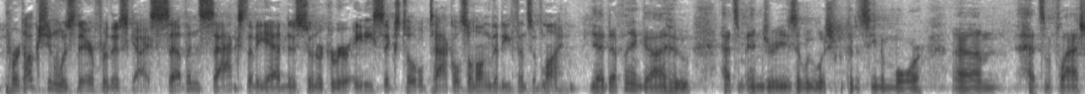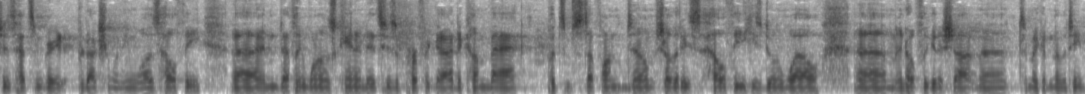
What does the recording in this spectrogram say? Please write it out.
production was there for this guy. Seven sacks that he had in his Sooner career, 86 total tackles along the defensive line. Yeah, definitely a guy who had some injuries that we wish we could have seen him more. Um, had some flashes, had some great production when he was healthy, uh, and definitely one of those candidates who's a perfect guy to come back, put some stuff on to him, show that he's healthy, he's doing well, um, and hopefully get a shot uh, to make it another team.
